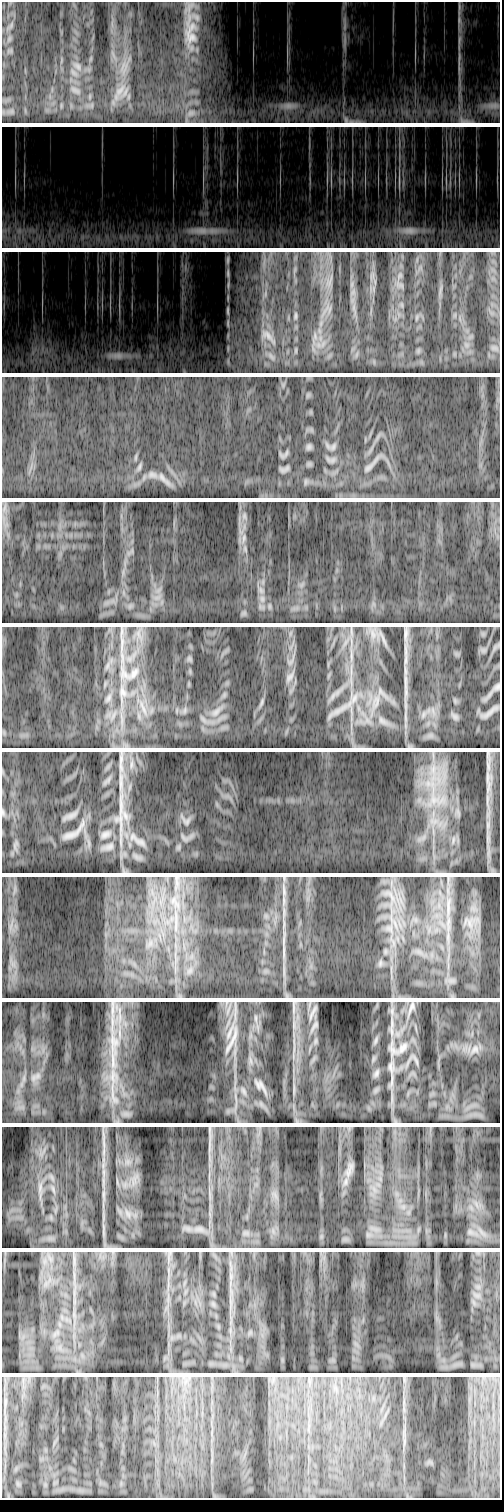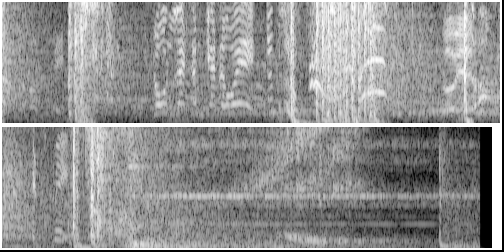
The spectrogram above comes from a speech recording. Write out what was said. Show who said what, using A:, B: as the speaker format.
A: can you support a man like that? He's... The crook with a pie on every criminal finger out there. What?
B: No! He's such a nice man. I'm sure you're mistaken.
A: No, I'm not. He's got a closet full of skeletons, my dear. He is known to have no
C: 47. The street gang known as the Crows are on high alert. They seem to be on the lookout for potential assassins and will be suspicious of anyone they don't recognize. I suggest you are mindful around them in the slums.
D: Don't let him get away!
B: Don't you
